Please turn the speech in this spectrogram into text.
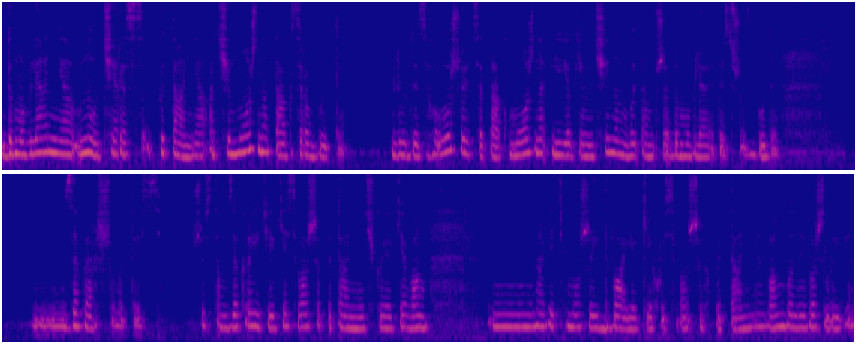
Домовляння ну, через питання, а чи можна так зробити? Люди зголошуються, так, можна, і яким чином ви там вже домовляєтесь, щось буде завершуватись щось там закриють, якесь ваше питаннячко, яке вам навіть може і два якихось ваших питання. Вам вони важливі.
